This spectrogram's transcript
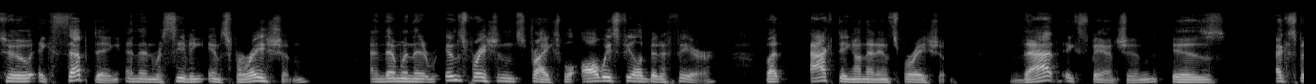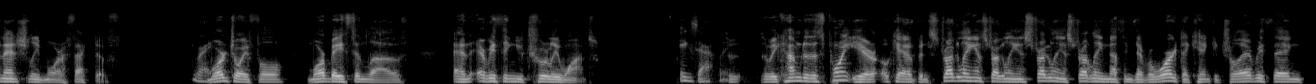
To accepting and then receiving inspiration. And then when the inspiration strikes, we'll always feel a bit of fear, but acting on that inspiration, that expansion is exponentially more effective, right. more joyful, more based in love, and everything you truly want. Exactly. So, so, we come to this point here. Okay, I've been struggling and struggling and struggling and struggling. Nothing's ever worked. I can't control everything.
